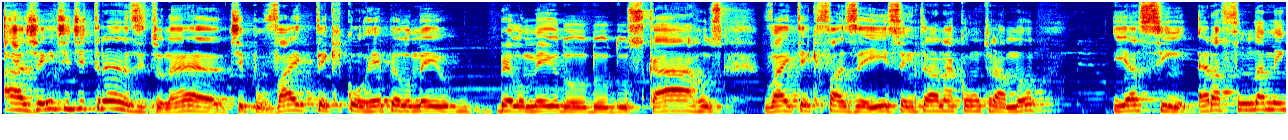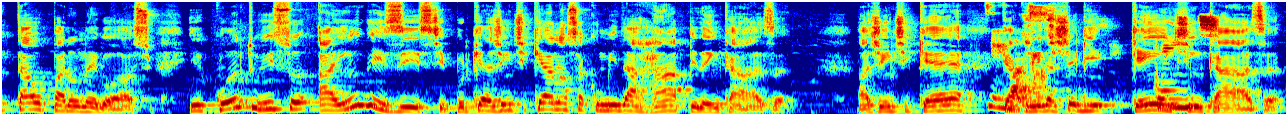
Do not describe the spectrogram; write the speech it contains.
agente de trânsito, né? Tipo, vai ter que correr pelo meio, pelo meio do, do, dos carros, vai ter que fazer isso, entrar na contramão. E assim, era fundamental para o negócio. E quanto isso ainda existe, porque a gente quer a nossa comida rápida em casa. A gente quer Sim. que a comida chegue quente, quente em casa.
